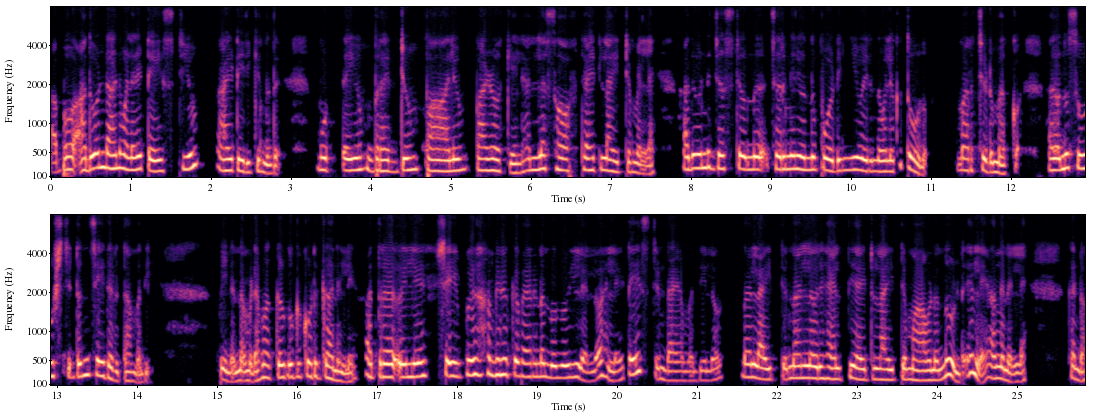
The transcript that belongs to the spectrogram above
അപ്പോൾ അതുകൊണ്ടാണ് വളരെ ടേസ്റ്റിയും ആയിട്ടിരിക്കുന്നത്. മുട്ടയും ബ്രെഡും പാലും പഴമൊക്കെ അല്ലേ? നല്ല സോഫ്റ്റ് ആയിട്ടുള്ള ഐറ്റം അല്ലേ? അതുകൊണ്ട് ജസ്റ്റ് ഒന്ന് ചെറുങ്ങനെ ഒന്ന് പൊടിഞ്ഞു വരുന്ന പോലെയൊക്കെ തോന്നും. മറിച്ചിടുമ്പോൾ അതൊന്ന് സൂക്ഷിച്ചിട്ടൊന്ന് ചെയ്തെടുത്താൽ മതി. പിന്നെ നമ്മുടെ മക്കൾക്കൊക്കെ കൊടുക്കാനല്ലേ? അത്ര വലിയ ഷേപ്പ് അങ്ങനെയൊക്കെ വരണമെന്നൊന്നും ഇല്ലല്ലോ അല്ലേ? ടേസ്റ്റ് ഉണ്ടായാൽ മതിയല്ലോ. നല്ല ഐറ്റം നല്ല ഒരു ഹെൽത്തി ആയിട്ടുള്ള ഐറ്റം ആവണമെന്നും ഉണ്ട് അല്ലേ? അങ്ങനല്ലേ? കണ്ടോ?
